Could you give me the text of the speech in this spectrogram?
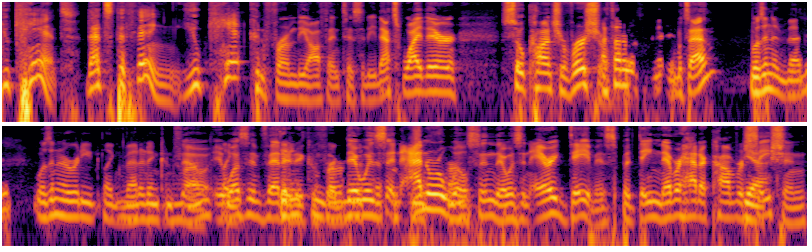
you can't. That's the thing. You can't confirm the authenticity. That's why they're so controversial. I thought it was vetted. what's that? Wasn't it vetted? Wasn't it already like vetted and confirmed? no it Like, wasn't vetted and confirmed. there was an admiral wilson there was an eric davis but they never had a conversation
